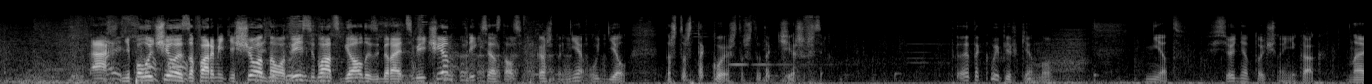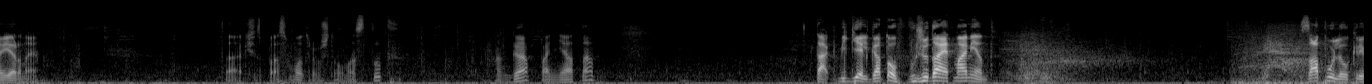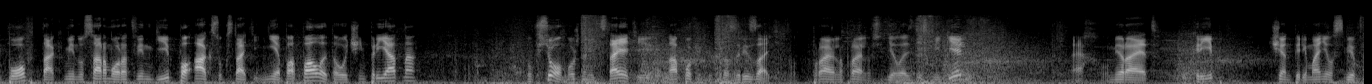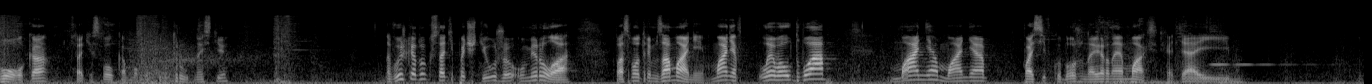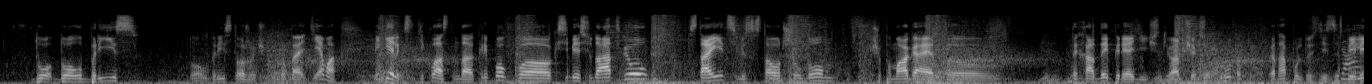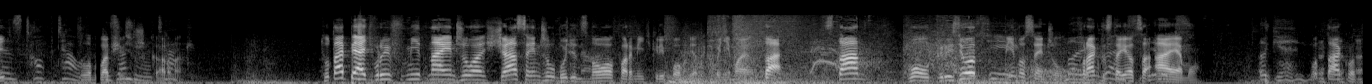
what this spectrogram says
Ах, не получилось зафармить еще одного. 220 галды забирает себе Чен. Трикси остался пока что не удел. Да что ж такое, что ж ты так чешешься? Это к выпивке, но... Нет, сегодня точно никак. Наверное. Так, сейчас посмотрим, что у нас тут. Ага, понятно. Так, Мигель готов, выжидает момент. Запулил крипов. Так, минус армор от Винги. По Аксу, кстати, не попал. Это очень приятно. Ну все, можно ведь стоять и на пофиг их разрезать. Вот, правильно, правильно все делает здесь Мигель. Эх, умирает Крип. Чен переманил себе Волка. Кстати, с Волком могут быть трудности. Вышка тут, кстати, почти уже умерла. Посмотрим за Мани. Маня в level 2. Маня, Маня пассивку должен, наверное, максить. Хотя и Dual Breath Dual Breath тоже очень крутая тема. Мигель, кстати, классно, да. Крипов э, к себе сюда отвел. Стоит себе со stout shield ом. Еще помогает э, ТХД периодически. Вообще все круто. Тут катапульту здесь запилить. Было бы вообще все шикарно. Тут опять врыв в мид на Энджела. Сейчас Энджел будет снова фармить крипов, я так понимаю. Да, стан, волк грызет, минус Энджел. Фраг достается АМу. Вот так вот.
